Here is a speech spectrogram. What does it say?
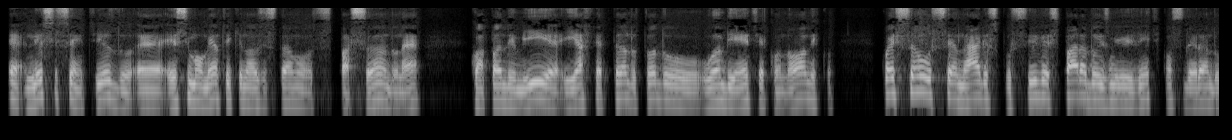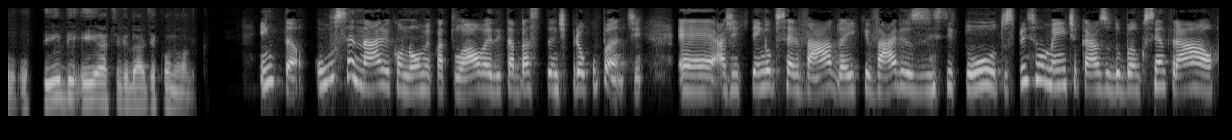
É, nesse sentido, é, esse momento em que nós estamos passando, né, com a pandemia e afetando todo o ambiente econômico, quais são os cenários possíveis para 2020, considerando o PIB e a atividade econômica? Então, o cenário econômico atual ele está bastante preocupante. É, a gente tem observado aí que vários institutos, principalmente o caso do Banco Central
